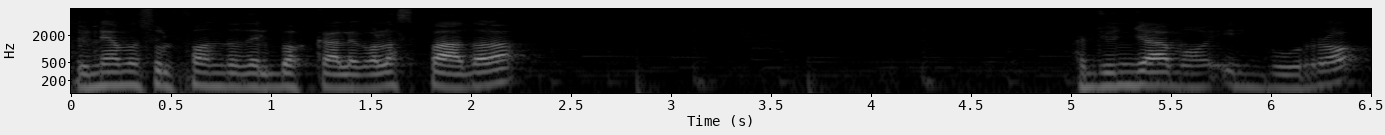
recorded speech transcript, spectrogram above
Riuniamo sul fondo del boccale con la spatola. Aggiungiamo il burro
